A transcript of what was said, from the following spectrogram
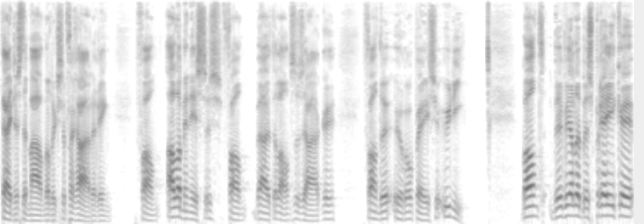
tijdens de maandelijkse vergadering van alle ministers van Buitenlandse Zaken van de Europese Unie. Want we willen bespreken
